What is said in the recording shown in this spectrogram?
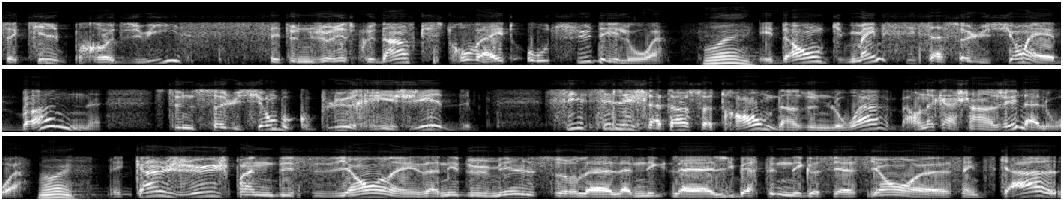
ce qu'il produit, c'est une jurisprudence qui se trouve à être au-dessus des lois. Et donc, même si sa solution est bonne, c'est une solution beaucoup plus rigide. Si, le législateur se trompe dans une loi, ben, on n'a qu'à changer la loi. Mais quand le juge prend une décision dans les années 2000 sur la, liberté de négociation euh, syndicale,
